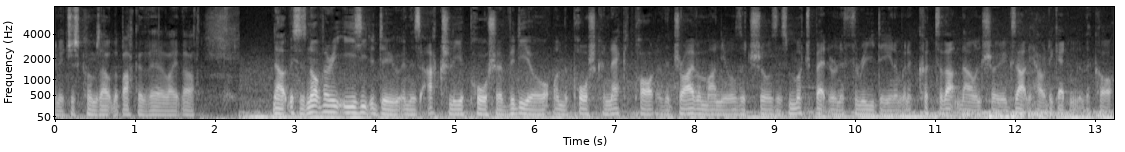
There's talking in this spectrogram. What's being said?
and it just comes out the back of there like that. Now this is not very easy to do and there's actually a Porsche video on the Porsche Connect part of the driver manuals that shows this much better in a 3D and I'm going to cut to that now and show you exactly how to get into the car.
